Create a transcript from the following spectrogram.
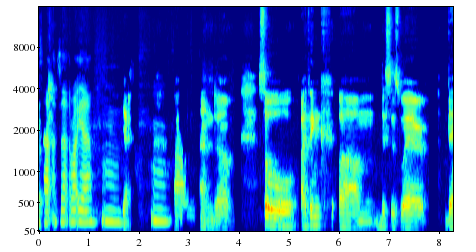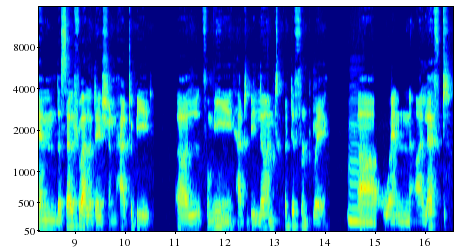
Is that, is that right? Yeah. Mm. Yes. Mm. Um, and um, so I think um, this is where then the self validation had to be, uh, for me, had to be learned a different way. Mm. Uh, when I left,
